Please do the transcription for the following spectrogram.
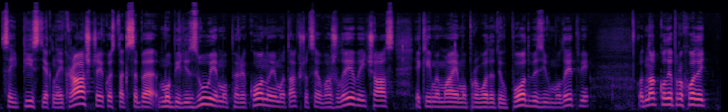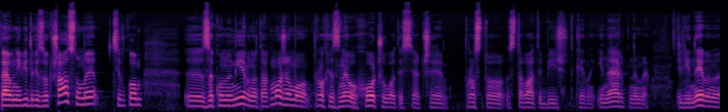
цей піст як найкраще, якось так себе мобілізуємо, переконуємо, так, що це важливий час, який ми маємо проводити в подвизі, в молитві. Однак, коли проходить певний відрізок часу, ми цілком закономірно так, можемо трохи знеохочуватися чи просто ставати більш такими інертними, лінивими.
